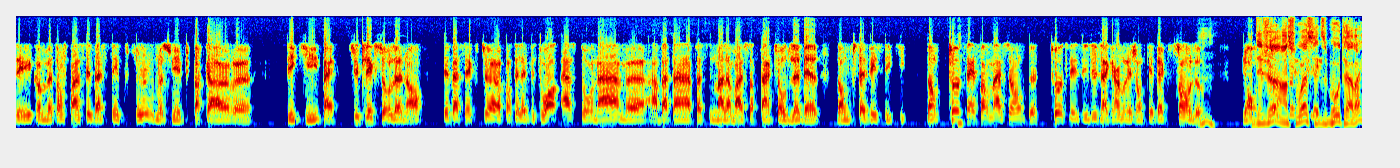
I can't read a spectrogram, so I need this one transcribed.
c'est, comme mettons, je pense Sébastien Couture, je me souviens plus par cœur, euh, c'est qui, ben, tu cliques sur le nom. Sébastien Couture a rapporté la victoire à Stoneham euh, en battant facilement la maire sortant Claude Lebel. Donc, vous savez c'est qui. Donc, toute l'information de tous les élus de la grande région de Québec sont là. Ont Déjà, en soi, c'est du beau travail.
